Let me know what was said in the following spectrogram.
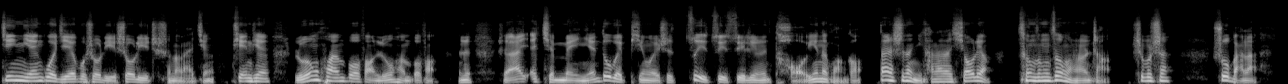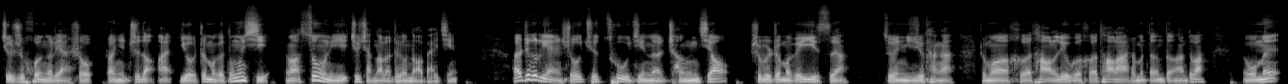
今年过节不收礼，收礼只收脑白金，天天轮换播放，轮换播放，嗯，是而而且每年都被评为是最最最令人讨厌的广告。但是呢，你看它的销量蹭蹭蹭往上涨，是不是？说白了就是混个脸熟，让你知道，哎，有这么个东西，对吧？送礼就想到了这个脑白金，而这个脸熟却促进了成交，是不是这么个意思呀？所以你去看看什么核桃六个核桃啦，什么等等啊，对吧？我们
